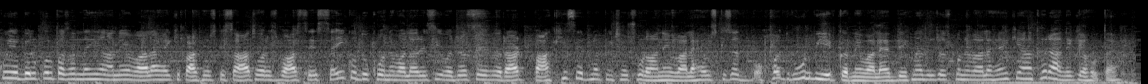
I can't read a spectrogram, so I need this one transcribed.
को ये बिल्कुल पसंद नहीं आने वाला है कि पाखी उसके साथ और इस बात से सही को दुख होने वाला और इसी वजह से विराट पाखी से अपना पीछे छुड़ाने वाला है, उसके साथ बहुत रूड बिहेव करने वाला है। देखना दिलचस्प होने वाला है कि आखिर आगे क्या होता है।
